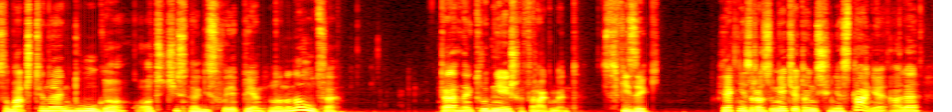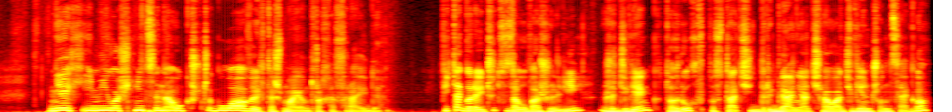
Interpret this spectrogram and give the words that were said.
Zobaczcie na jak długo odcisnęli swoje piętno na nauce. Teraz najtrudniejszy fragment z fizyki. Jak nie zrozumiecie, to nic się nie stanie, ale niech i miłośnicy nauk szczegółowych też mają trochę frajdy. Pitagorejczycy zauważyli, że dźwięk to ruch w postaci drgania ciała dźwięczącego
